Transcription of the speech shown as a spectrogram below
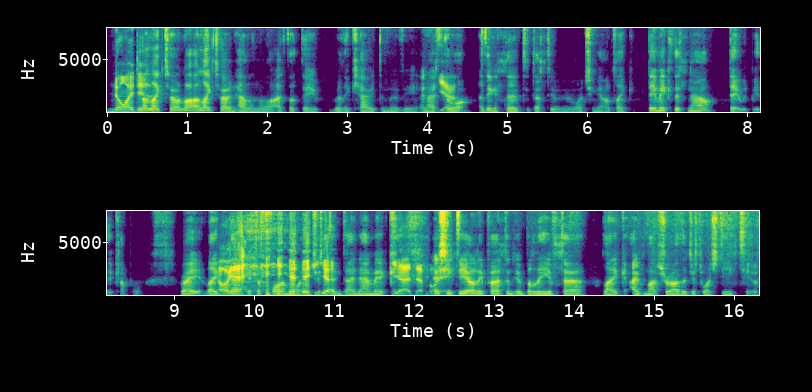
no idea. I liked her a lot. I liked her and Helen a lot. I thought they really carried the movie, and I Yeah. thought I think I said to Dusty when we were watching it, I was like, they make this now, they would be the couple, right? Like, Oh, that, yeah. it's a far more Yeah. interesting dynamic. yeah, definitely. and she's the only person who believed her. Like, I'd much rather just watch these two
